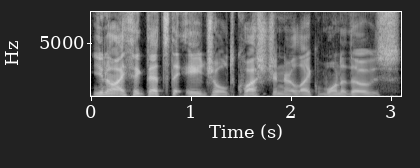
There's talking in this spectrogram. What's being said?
you know, I think that's the age old question or like one of those,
